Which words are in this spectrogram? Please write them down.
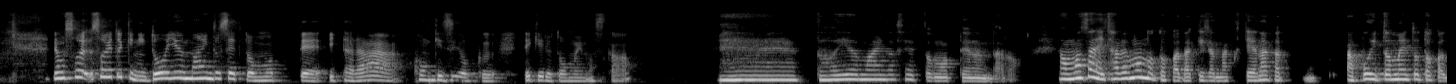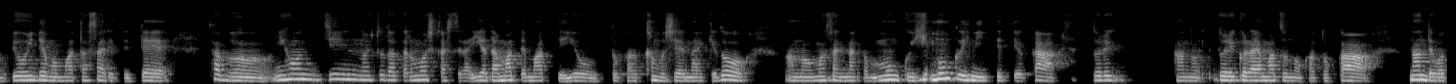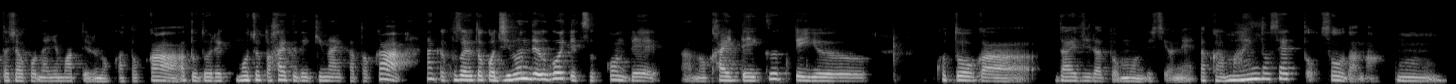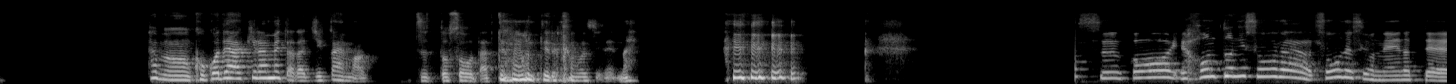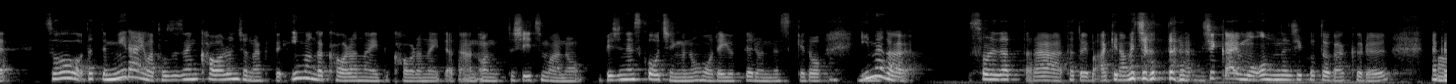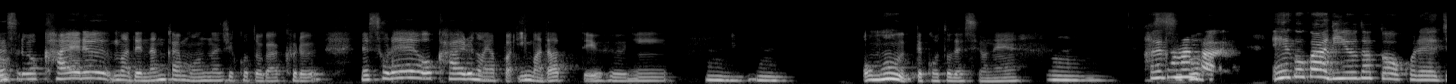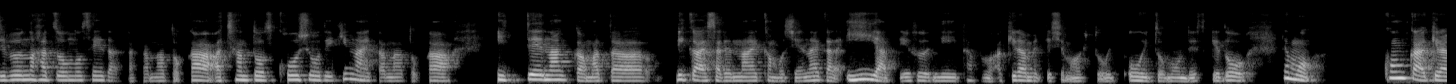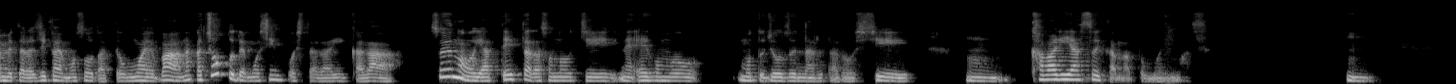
でもそうそういう時にどういうマインドセットを持っていたら根気強くできると思いますか？えー、どういうマインドセットを持ってるんだろう。でもまさに食べ物とかだけじゃなくて、なんかアポイントメントとか病院でも待たされてて、多分日本人の人だったらもしかしたらいや黙って待ってようとかかもしれないけどあのまさになんか文句文句言いに行ってっていうかどれあのどれくらい待つのかとかなんで私はこんなに待ってるのかとかあとどれもうちょっと早くできないかとかなんかそういうとこ自分で動いて突っ込んであの変えていくっていうことが大事だと思うんですよね。だからマインドセットそうだな。うん。多分ここで諦めたら次回もずっとそうだって思ってるかもしれない。すごい。本当にそうだ。そうですよね。だって、そう。だって未来は突然変わるんじゃなくて、今が変わらないと変わらないって、あの私いつもあのビジネスコーチングの方で言ってるんですけど、うん、今がそれだったら、例えば諦めちゃったら、次回も同じことが来る。だからそれを変えるまで何回も同じことが来る。で、それを変えるのはやっぱ今だっていうふうに思うってことですよね。うん、うんそれがなんか英語が理由だと、これ自分の発音のせいだったかなとか、あ、ちゃんと交渉できないかなとか、言ってなんかまた理解されないかもしれないからいいやっていうふうに多分諦めてしまう人多いと思うんですけど、でも今回諦めたら次回もそうだって思えば、なんかちょっとでも進歩したらいいから、そういうのをやっていったらそのうちね、英語ももっと上手になるだろうし、うん、変わりやすいかなと思います。うん。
